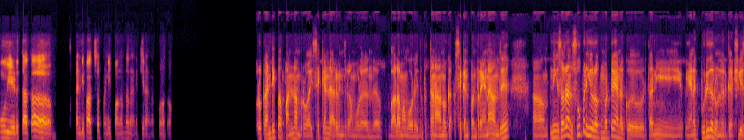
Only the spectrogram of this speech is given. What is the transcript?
மூவி எடுத்தாக்கா கண்டிப்பா அக்செப்ட் பண்ணிப்பாங்கன்னு தான் நினைக்கிறேன் எனக்கும் அதான். ப்ரோ கண்டிப்பாக பண்ணலாம் ப்ரோ ஐ செகண்ட் அரவிந்த் ராமோட அந்த பாலமாமாவோட இது பற்றி தான் நானும் செகண்ட் பண்ணுறேன் ஏன்னா வந்து நீங்கள் சொல்கிற அந்த சூப்பர் ஹீரோக்கு மட்டும் எனக்கு ஒரு தனி எனக்கு புரிதல் ஒன்று இருக்குது ஆக்சுவலி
